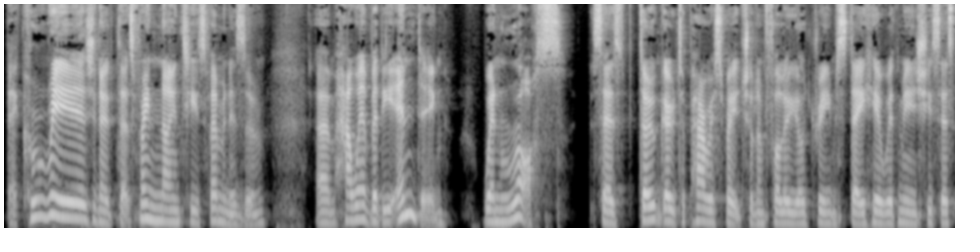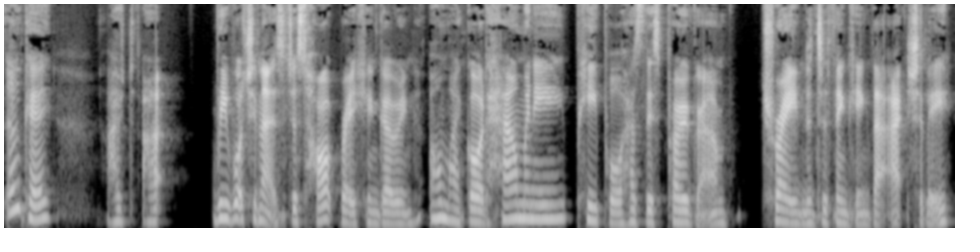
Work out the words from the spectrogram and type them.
their careers. You know that's very nineties feminism. Um, however, the ending when Ross says, "Don't go to Paris, Rachel, and follow your dreams. Stay here with me," and she says, "Okay." I, I rewatching that it's just heartbreaking. Going, oh my god, how many people has this program trained into thinking that actually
